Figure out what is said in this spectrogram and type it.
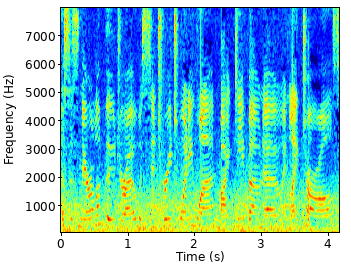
This is Marilyn Boudreaux with Century 21, Mike DeBono in Lake Charles,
